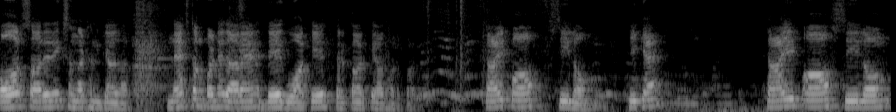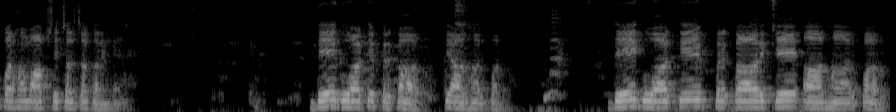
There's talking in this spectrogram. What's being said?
और शारीरिक संगठन के आधार पर। नेक्स्ट हम पढ़ने जा रहे हैं दे गुआ के प्रकार के आधार पर। टाइप ऑफ़ सीलोम ठीक है? टाइप ऑफ़ सीलोम पर हम आपसे चर्चा करेंगे। दे गुआ के प्रकार के आधार पर। दे गुआ के प्रकार के आधार पर।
